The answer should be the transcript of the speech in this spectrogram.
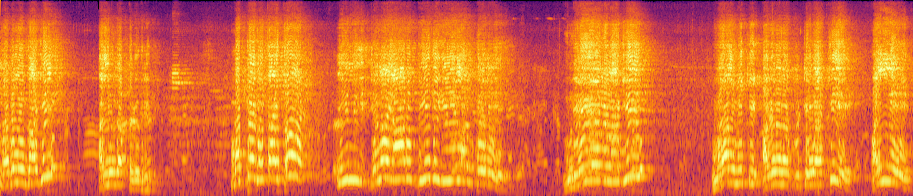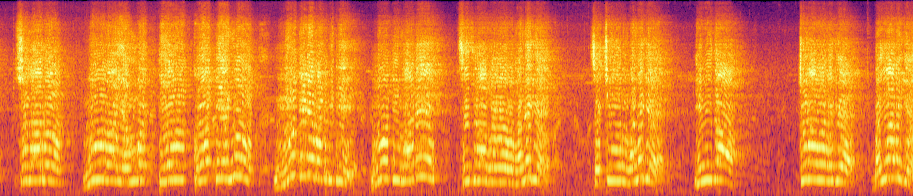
ಮೊದಲನೇದಾಗಿ ಅಲ್ಲಿಂದ ತೆಗೆದ್ರಿ. ಮತ್ತೆ ಗೊತ್ತಾಯ್ತು? ಇಲ್ಲಿ ಜನ ಯಾರು ಬೀದಿಗೆ ಇಲ್ಲ ಅಂತೇಳಿ ನೇರವಾಗಿ ವಾಲ್ಮೀಕಿ ಅಗರಣ ಕೈ ಹಾಕಿ ಅಲ್ಲಿ ಸುಮಾರು ನೂರ ಎಂಬತ್ತೇಳು ಕೋಟಿಯನ್ನು ಲೂಟಿಗೆ ಮಾಡಿಬಿಟ್ರಿ. ಲೂಟಿ ಮಾಡಿ ಸಿದ್ದರಾಮಯ್ಯ ಅವರ ಮನೆಗೆ, ಸಚಿವರ ಮನೆಗೆ, ವಿವಿಧ ಚುನಾವಣೆಗೆ, ಬಳ್ಳಾರಿಗೆ,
